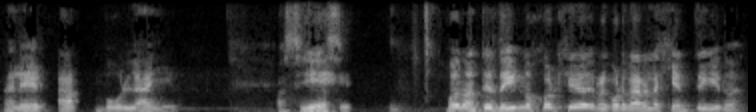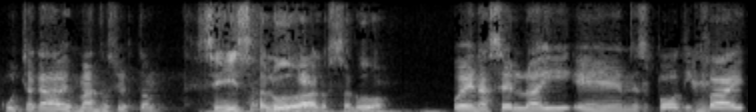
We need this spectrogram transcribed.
a leer a Bolaño. Así es. Eh, bueno, antes de irnos, Jorge, recordar a la gente que nos escucha cada vez más, ¿no es cierto? Sí, saludos, ah, los saludos. Pueden hacerlo ahí en Spotify,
